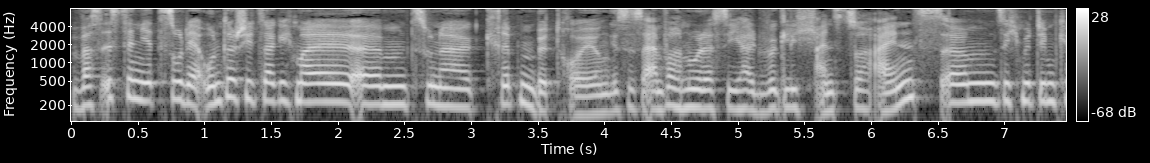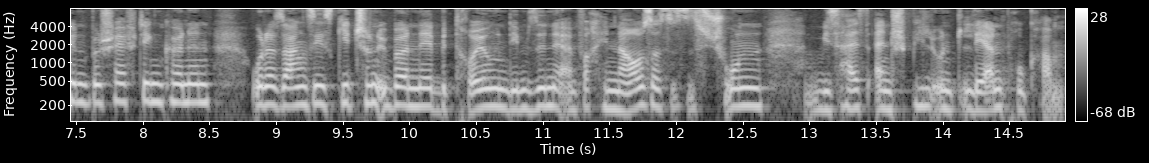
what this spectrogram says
Was ist denn jetzt so der Unterschied, sag ich mal, ähm, zu einer Krippenbetreuung? Ist es einfach nur, dass Sie halt wirklich eins zu eins ähm, sich mit dem Kind beschäftigen können? Oder sagen Sie, es geht schon über eine Betreuung in dem Sinne einfach hinaus? Also es ist schon, wie es heißt, ein Spiel- und Lernprogramm.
